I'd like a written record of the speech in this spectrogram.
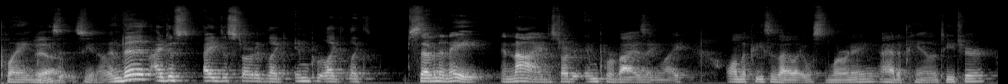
playing Yeah. pieces, you know. And then I just I just started like imp- like like seven and eight and nine just started improvising like on the pieces I like was learning. I had a piano teacher.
